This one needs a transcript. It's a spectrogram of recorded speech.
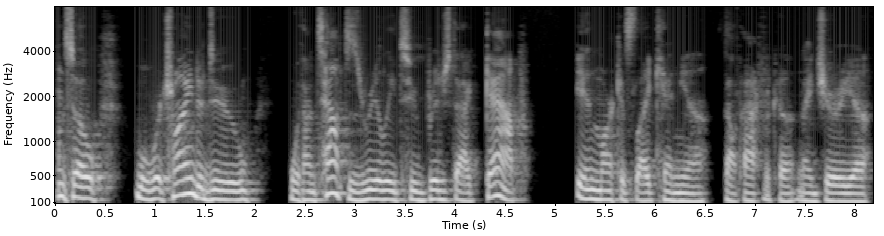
And so, what we're trying to do with Untapped is really to bridge that gap in markets like Kenya, South Africa, Nigeria,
